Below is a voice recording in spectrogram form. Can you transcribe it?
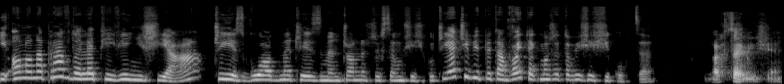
I ono naprawdę lepiej wie niż ja, czy jest głodne, czy jest zmęczone, czy chce mu się siku. Czy ja ciebie pytam, Wojtek, może tobie się siku chce? A chce mi się.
